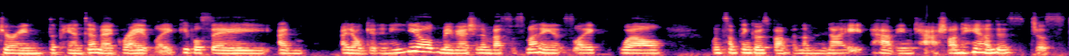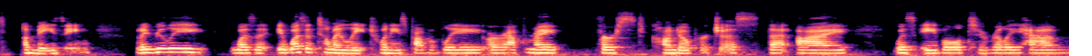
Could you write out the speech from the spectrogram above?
during the pandemic, right? Like people say I'm I don't get any yield. Maybe I should invest this money. It's like, well, when something goes bump in the night, having cash on hand is just amazing. But I really wasn't, it wasn't till my late 20s, probably, or after my first condo purchase, that I was able to really have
